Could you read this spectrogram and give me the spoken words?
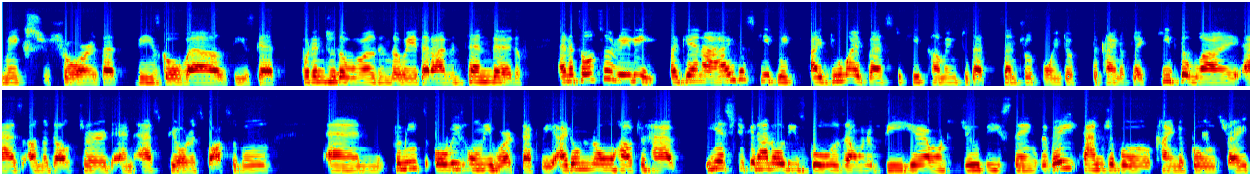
makes sure that these go well, these get put into the world in the way that I've intended. And it's also really, again, I just keep me, I do my best to keep coming to that central point of the kind of like keep the why as unadulterated and as pure as possible. And for me, it's always only worked that way. I don't know how to have yes, you can have all these goals. I want to be here. I want to do these things. They're very tangible kind of goals, right?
